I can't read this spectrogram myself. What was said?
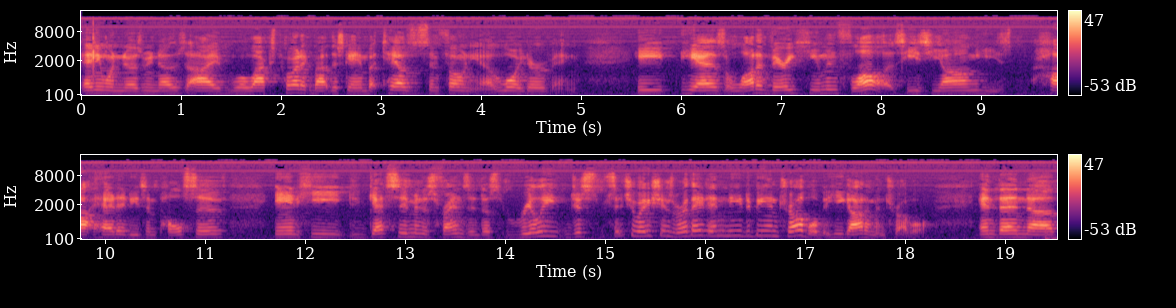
anyone who knows me knows I will wax poetic about this game, but Tales of Symphonia, Lloyd Irving. He he has a lot of very human flaws. He's young, he's hot headed, he's impulsive, and he gets him and his friends into really just situations where they didn't need to be in trouble, but he got him in trouble. And then, uh,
